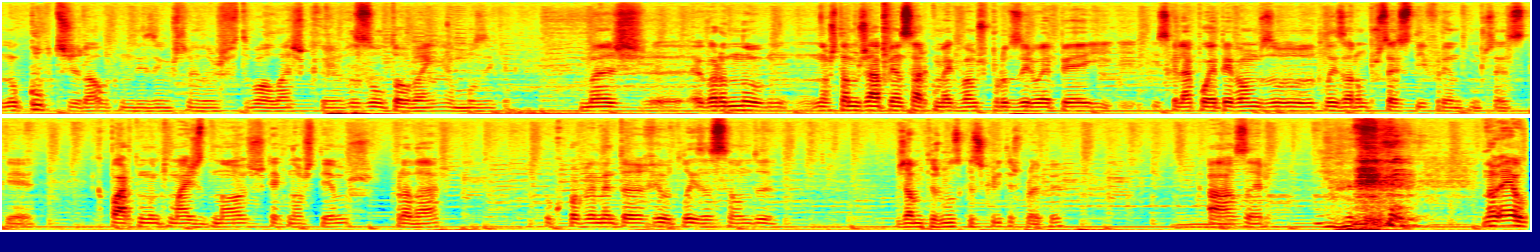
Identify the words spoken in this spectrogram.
no culto geral, como dizem os treinadores de futebol, acho que resultou bem a música. Mas eh, agora no- nós estamos já a pensar como é que vamos produzir o EP e, e- se calhar para o EP vamos utilizar um processo diferente, um processo que, é, que parte muito mais de nós, o que é que nós temos para dar, do que propriamente a reutilização de Já muitas músicas escritas para o EP? A a zero. Não, é, é o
